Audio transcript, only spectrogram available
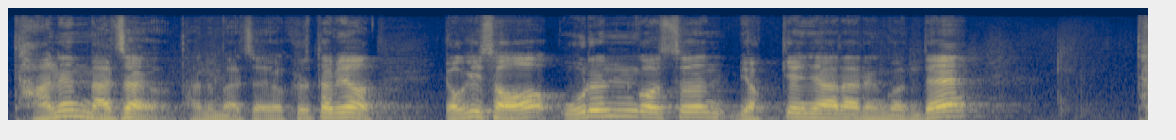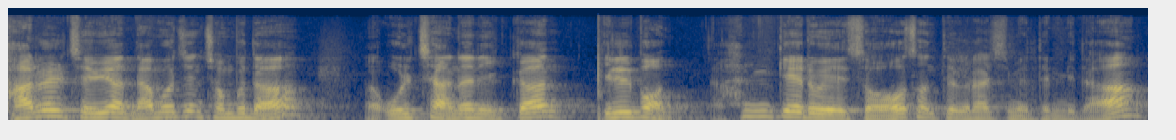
다는 맞아요. 다는 맞아요. 그렇다면 여기서 옳은 것은 몇 개냐라는 건데 다를 제외한 나머지는 전부 다 옳지 않으니까 1번 한 개로 해서 선택을 하시면 됩니다.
